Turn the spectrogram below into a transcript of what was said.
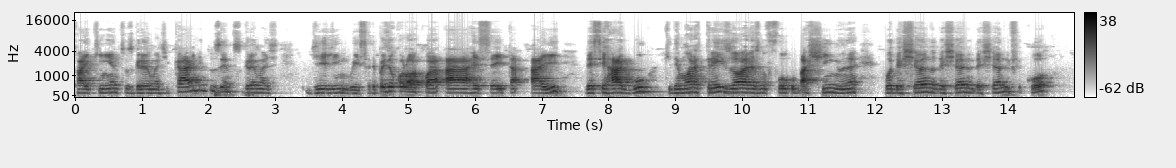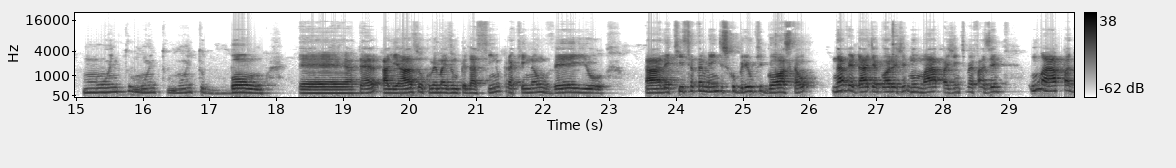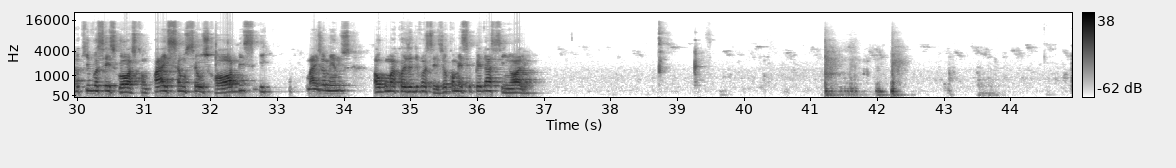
vai 500 gramas de carne, 200 gramas de linguiça. Depois eu coloco a, a receita aí desse ragu que demora três horas no fogo baixinho, né? Vou deixando, deixando, deixando e ficou muito, muito, muito bom. É, até, aliás, vou comer mais um pedacinho para quem não veio. A Letícia também descobriu que gosta. Na verdade, agora no mapa a gente vai fazer um mapa do que vocês gostam, quais são seus hobbies e mais ou menos alguma coisa de vocês. Eu comecei pedacinho, olha.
